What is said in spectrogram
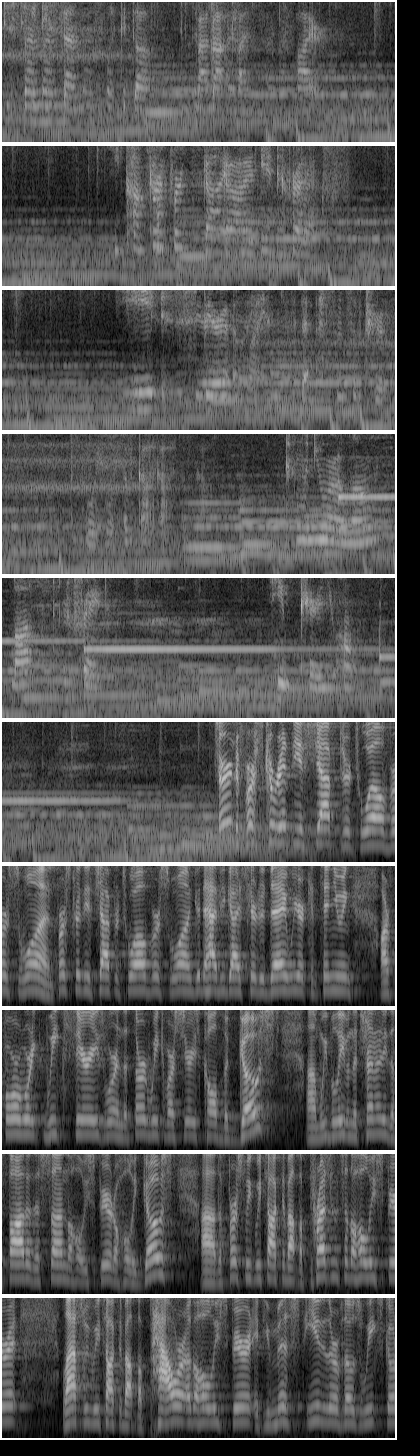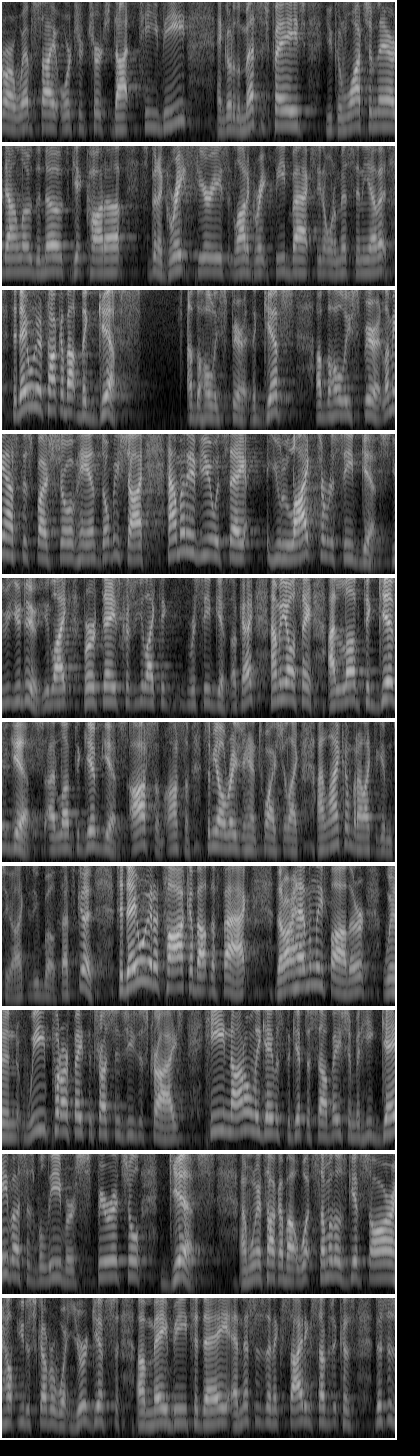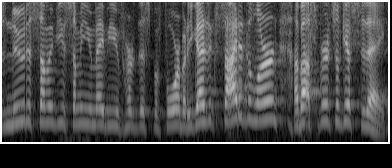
descends, descends like a dove and baptizes with fire. He comforts, guides, and corrects. He is the spirit of life, the essence of truth, the voice of God. And when you are alone, lost, and afraid, He will carry you home. Turn to 1 Corinthians chapter 12, verse 1. 1 Corinthians chapter 12, verse 1. Good to have you guys here today. We are continuing our four week series. We're in the third week of our series called The Ghost. Um, we believe in the Trinity, the Father, the Son, the Holy Spirit, or Holy Ghost. Uh, the first week we talked about the presence of the Holy Spirit. Last week we talked about the power of the Holy Spirit. If you missed either of those weeks, go to our website, orchardchurch.tv and go to the message page. You can watch them there, download the notes, get caught up. It's been a great series, a lot of great feedback, so you don't want to miss any of it. Today we're going to talk about the gifts of the Holy Spirit, the gifts of the Holy Spirit. Let me ask this by a show of hands. Don't be shy. How many of you would say you like to receive gifts? You, you do. You like birthdays, Christmas, you like to receive gifts, okay? How many of y'all say, I love to give gifts? I love to give gifts. Awesome, awesome. Some of y'all raise your hand twice. You're like, I like them, but I like to give them too. I like to do both. That's good. Today we're going to talk about the fact that our Heavenly Father, when we put our faith and trust in Jesus Christ, He not only gave us the gift of salvation, but He gave us as believers spiritual gifts. And we're going to talk about what some of those gifts are, help you discover what your gifts uh, may be today. And this is an exciting subject because this is new to some of you. Some of you maybe you've heard this before, but are you guys excited to learn about spiritual gifts today?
